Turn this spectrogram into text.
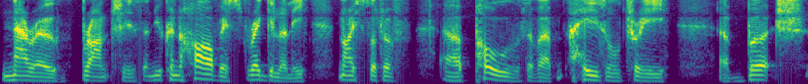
narrow branches, and you can harvest regularly nice sort of uh, poles of a, a hazel tree a birch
